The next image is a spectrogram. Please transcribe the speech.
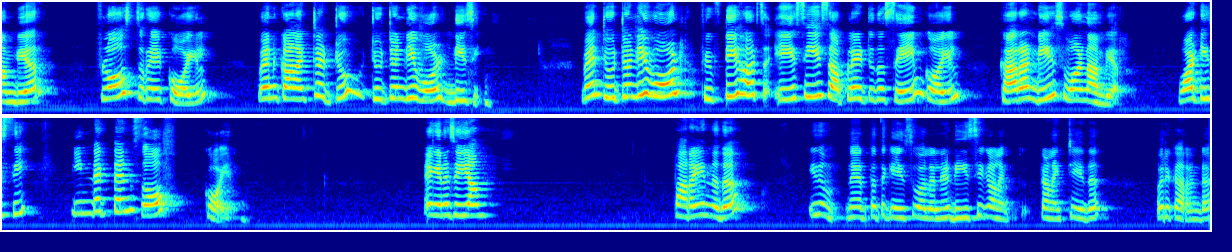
ampere flows through a coil when connected to two twenty volt D C when two twenty volt fifty hertz A C is apply to the same coil current is one ampere what is the inductance of coil എങ്ങനെ ചെയ്യാം? പറയുന്നത് ഇതും നേരത്തെ കേസ് പോലെ തന്നെ ഡി സി കണക്ട് കണക്ട് ചെയ്ത് ഒരു കറണ്ട്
